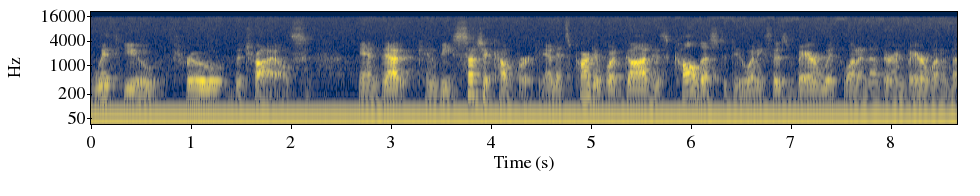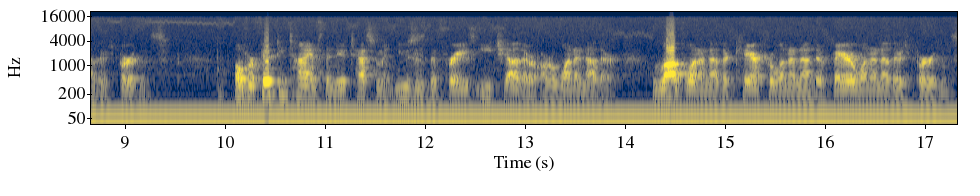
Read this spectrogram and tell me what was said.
with you through the trials. And that can be such a comfort. And it's part of what God has called us to do when He says, bear with one another and bear one another's burdens. Over 50 times the New Testament uses the phrase each other or one another. Love one another, care for one another, bear one another's burdens.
